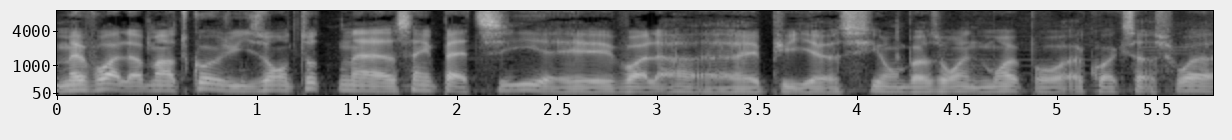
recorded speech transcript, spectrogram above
mais voilà, mais en tout cas, ils ont toute ma sympathie et voilà. Et puis, s'ils ont besoin de moi pour quoi que ce soit,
